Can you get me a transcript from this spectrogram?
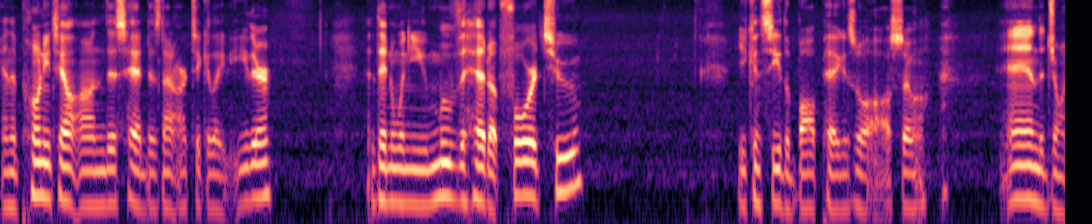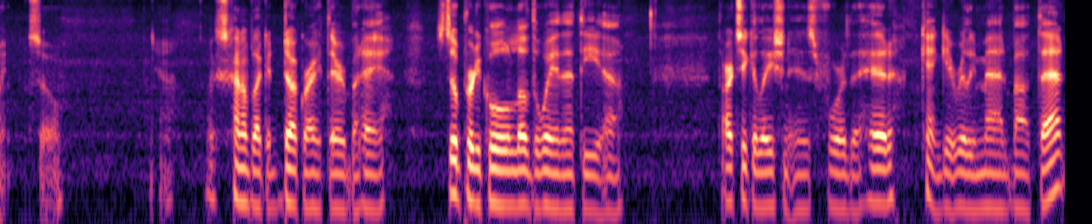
And the ponytail on this head does not articulate either. And then when you move the head up forward too, you can see the ball peg as well also. And the joint. So, yeah. Looks kind of like a duck right there, but hey. Still pretty cool. Love the way that the, uh, the articulation is for the head. Can't get really mad about that.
